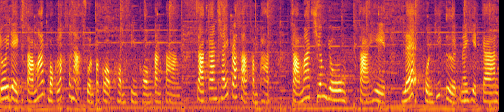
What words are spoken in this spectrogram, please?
โดยเด็กสามารถบอกลักษณะส่วนประกอบของสิ่งของต่างๆ จากการใช้ประสาทสัมผัส สามารถเชื่อมโยง สาเหตุ และผลที่เกิดในเหตุการณ์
